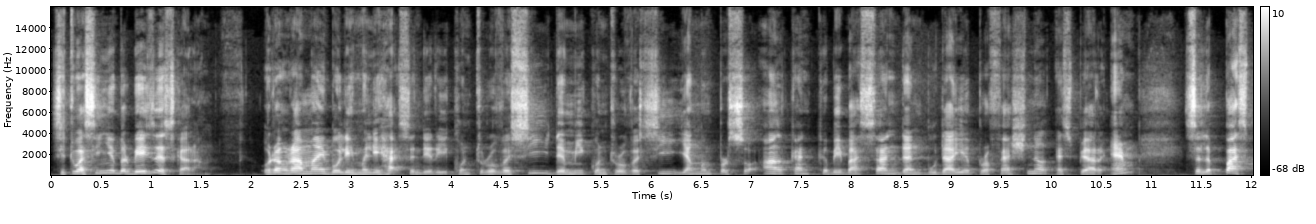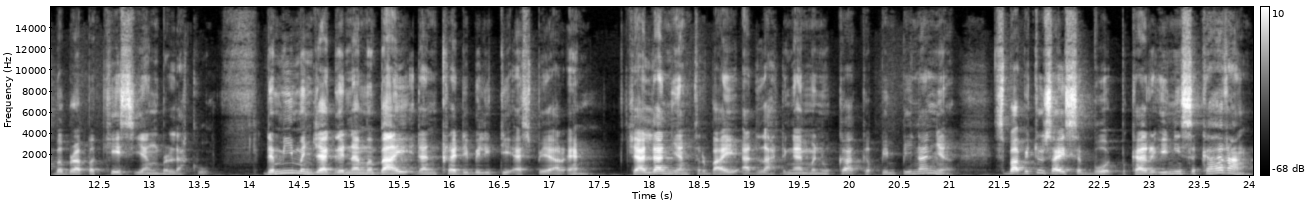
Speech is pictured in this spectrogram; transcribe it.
Situasinya berbeza sekarang. Orang ramai boleh melihat sendiri kontroversi demi kontroversi yang mempersoalkan kebebasan dan budaya profesional SPRM selepas beberapa kes yang berlaku demi menjaga nama baik dan kredibiliti SPRM. Jalan yang terbaik adalah dengan menukar kepimpinannya. Sebab itu saya sebut perkara ini sekarang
